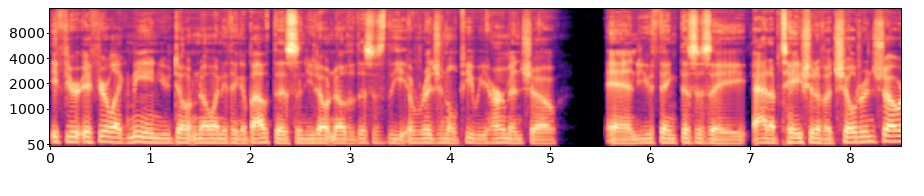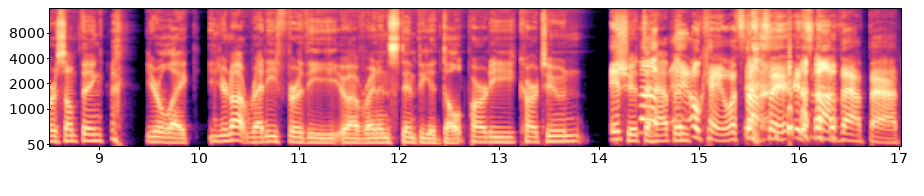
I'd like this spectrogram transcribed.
if you're if you're like me and you don't know anything about this and you don't know that this is the original Pee Wee Herman show, and you think this is a adaptation of a children's show or something, you're like you're not ready for the uh, Ren and Stimpy adult party cartoon it's shit not, to happen. Okay, let's not say it. it's not that bad.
